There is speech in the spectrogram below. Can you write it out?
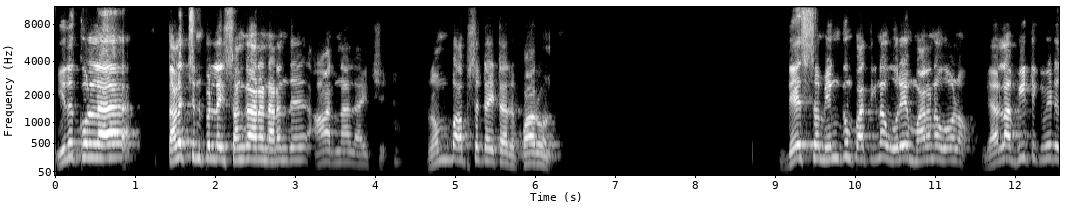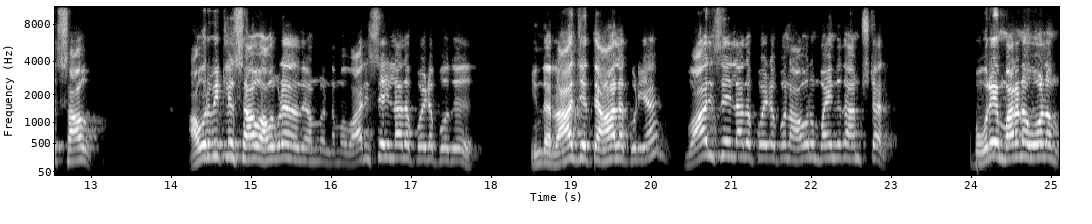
இதுக்குள்ள தலைச்சின் பிள்ளை சங்காரம் நடந்து ஆறு நாள் ஆயிடுச்சு. ரொம்ப அப்செட் ஆயிட்டாரு பார்வன். தேசம் எங்கும் பார்த்தீங்கன்னா ஒரே மரண ஓலம். எல்லாம் வீட்டுக்கு வீடு சாவு. அவர் வீட்டிலேயும் சாவு. அவர் கூட நம்ம நம்ம வாரிசே இல்லாத போயிட போகுது. இந்த ராஜ்யத்தை ஆளக்கூடிய வாரிசே இல்லாத போயிட போன அவரும் பயந்து தான் அனுப்பிச்சிட்டாரு. இப்போ ஒரே மரண ஓலம்.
